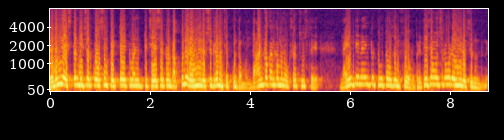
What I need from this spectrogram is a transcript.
రెవెన్యూ ఎక్స్పెండిచర్ కోసం పెట్టేటువంటి చేసేటువంటి అప్పుని రెవెన్యూ డెఫిసిట్గా మనం చెప్పుకుంటాం. మనం దాంట్లో కనుక మనం ఒకసారి చూస్తే ninety nine to two thousand four ప్రతి సంవత్సరం రెవెన్యూ డెఫిసిట్ ఉంటుంది.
